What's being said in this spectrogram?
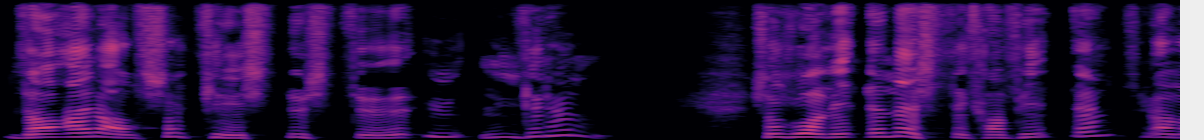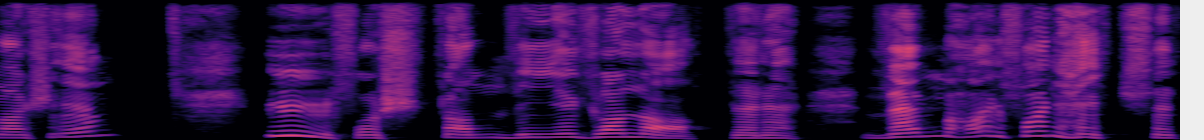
da er altså Kristus død uten grunn. Så går vi til neste kapittel, fra vers 1. Uforstandige galatere, hvem har forhekset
